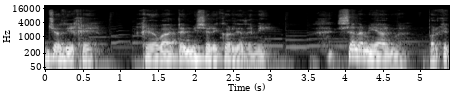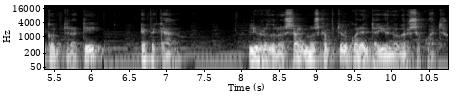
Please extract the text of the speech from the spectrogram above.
Yo dije, Jehová, ten misericordia de mí. Sana mi alma, porque contra ti he pecado. Libro de los Salmos, capítulo 41, verso 4.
